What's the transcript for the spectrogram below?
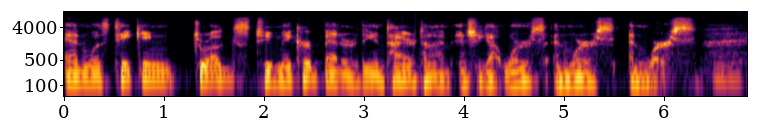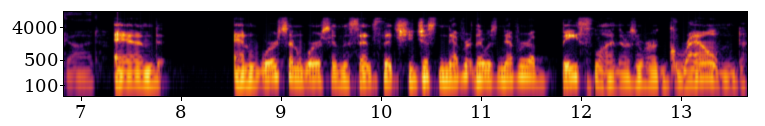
and was taking drugs to make her better the entire time and she got worse and worse and worse. Oh my god. And and worse and worse in the sense that she just never there was never a baseline, there was never a ground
